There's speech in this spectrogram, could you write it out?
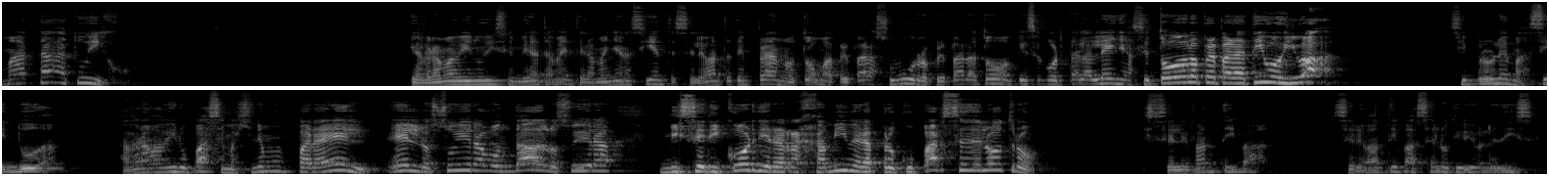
mata a tu hijo. Y Abraham vino dice inmediatamente, la mañana siguiente, se levanta temprano, toma, prepara su burro, prepara todo, empieza a cortar la leña, hace todos los preparativos y va. Sin problema, sin duda. Abraham vino pasa, imaginemos para él. Él, lo suyo era bondad, lo suyo era misericordia, era rajamim, era preocuparse del otro. Y se levanta y va. Se levanta y va a hacer lo que Dios le dice.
